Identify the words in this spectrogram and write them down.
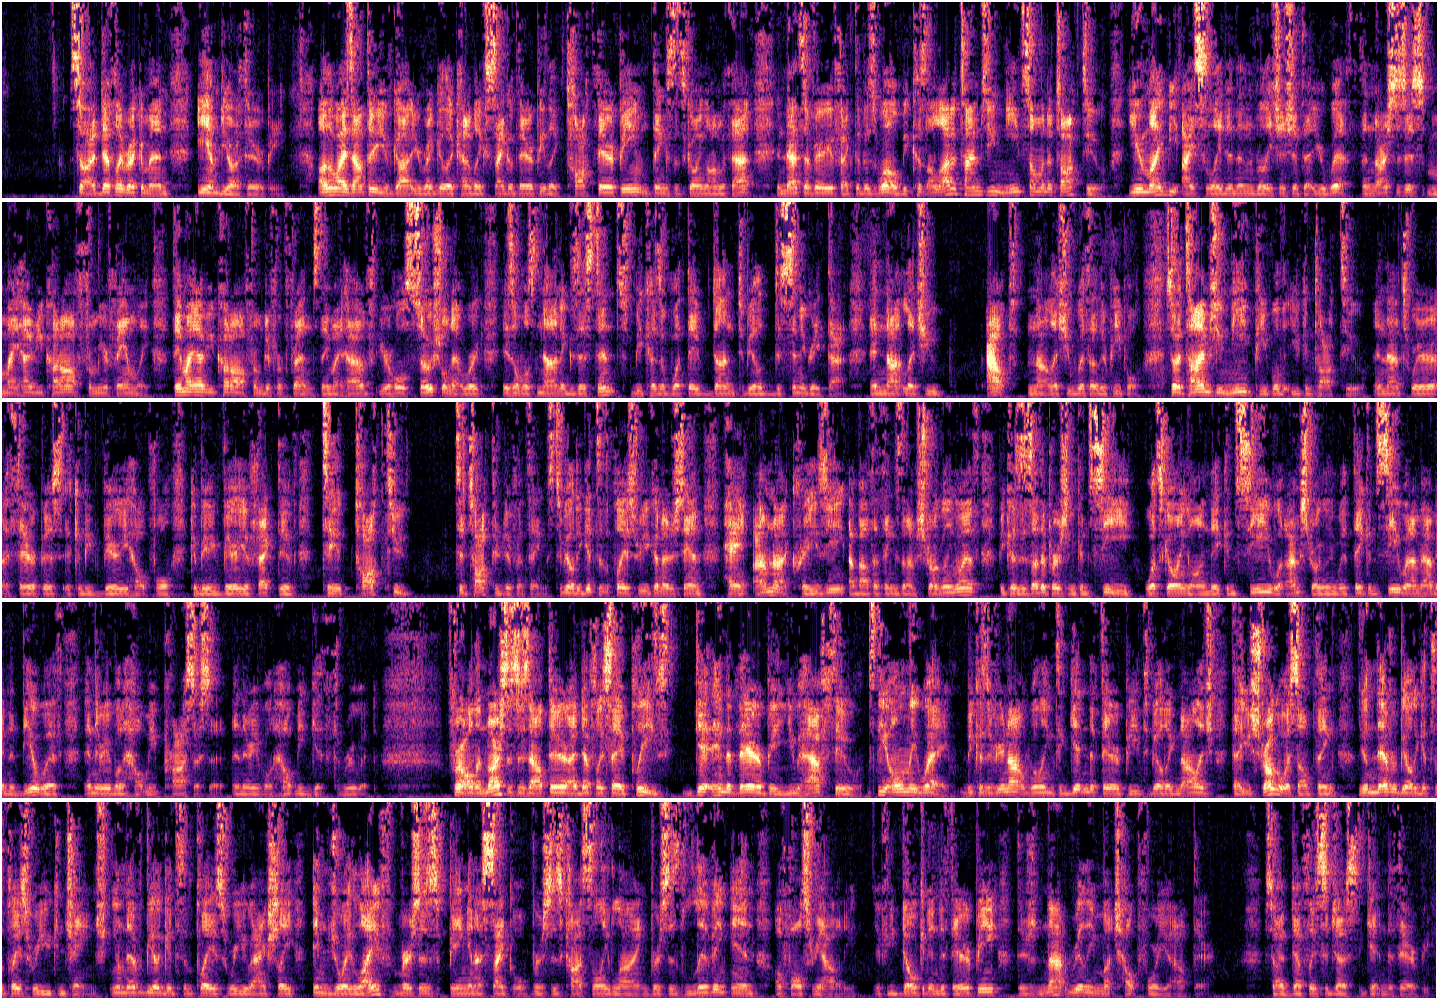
So I definitely recommend EMDR therapy. Otherwise, out there, you've got your regular kind of like psychotherapy, like talk therapy, and things that's going on with that. And that's a very effective as well because a lot of times you need someone to talk to. You might be isolated in the relationship that you're with. The narcissist might have you cut off from your family. They might have you cut off from different friends. They might have your whole social network is almost non existent because of what they've done to be able to disintegrate that and not let you out, and not let you with other people. So at times you need people that you can talk to. And that's where a therapist, it can be very helpful, can be very effective to talk through to talk through different things, to be able to get to the place where you can understand, hey, I'm not crazy about the things that I'm struggling with because this other person can see what's going on. They can see what I'm struggling with. They can see what I'm having to deal with, and they're able to help me process it and they're able to help me get through it for all the narcissists out there, I definitely say, please get into therapy. You have to. It's the only way. Because if you're not willing to get into therapy to be able to acknowledge that you struggle with something, you'll never be able to get to the place where you can change. You'll never be able to get to the place where you actually enjoy life versus being in a cycle, versus constantly lying, versus living in a false reality. If you don't get into therapy, there's not really much help for you out there. So I definitely suggest getting to therapy.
